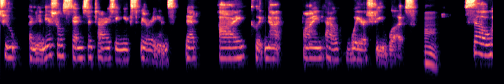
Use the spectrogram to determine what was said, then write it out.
to an initial sensitizing experience that I could not find out where she was. Mm. So,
